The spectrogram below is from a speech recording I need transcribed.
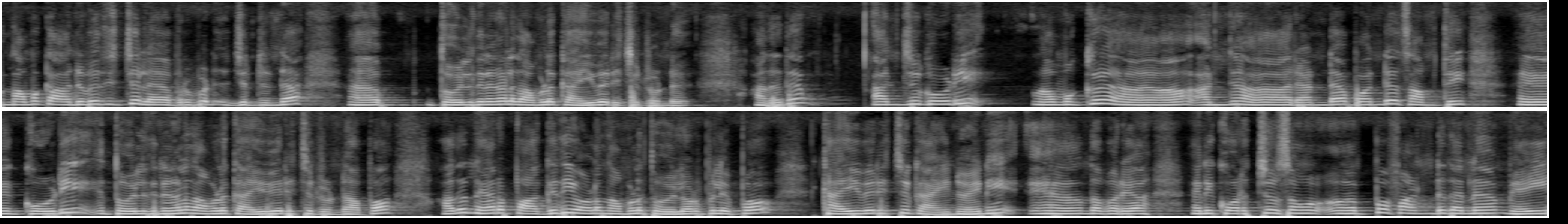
നമുക്ക് അനുവദിച്ച ലേബർ ബഡ്ജറ്റിന്റെ തൊഴിൽ ദിനങ്ങൾ നമ്മൾ കൈവരിച്ചിട്ടുണ്ട്. അതായത് അഞ്ച് കോടി നമുക്ക് അഞ്ച് രണ്ട് പോയിന്റ് സംതിങ് കോടി തൊഴിൽ ദിനങ്ങൾ നമ്മൾ കൈവരിച്ചിട്ടുണ്ട്. അപ്പോൾ അത് നേരെ പകുതിയോളം നമ്മൾ തൊഴിലുറപ്പിൽ ഇപ്പോൾ കൈവരിച്ച് കഴിഞ്ഞു. ഇനി എന്താ പറയുക ഇനി കുറച്ച് ദിവസം ഇപ്പോൾ ഫണ്ട് തന്നെ മെയ്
